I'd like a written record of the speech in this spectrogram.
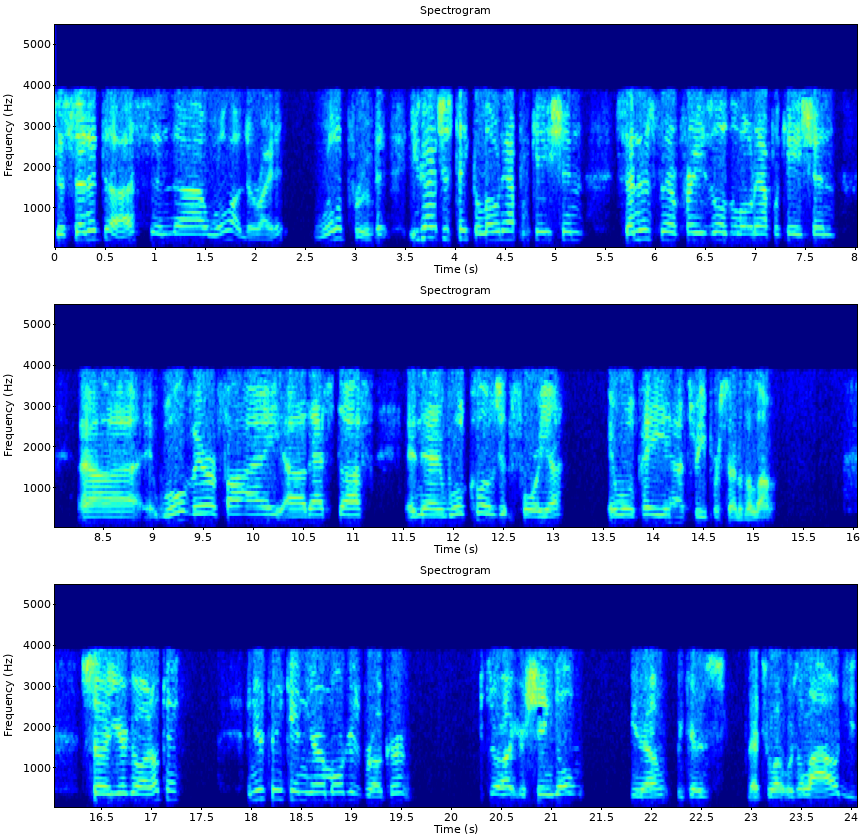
Just send it to us, and uh, we'll underwrite it. We'll approve it. You guys just take the loan application, send us the appraisal of the loan application. Uh, we'll verify uh, that stuff, and then we'll close it for you, and we'll pay uh, three percent of the loan." So you're going okay, and you're thinking you're a mortgage broker. Throw out your shingle, you know, because that's what was allowed. You,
